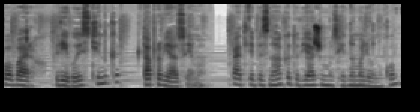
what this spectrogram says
поверх лівої стінки та пров'язуємо. Петлі без накиду в'яжемо згідно малюнку.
